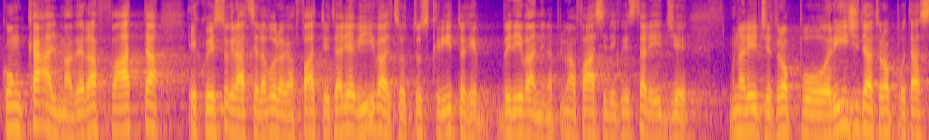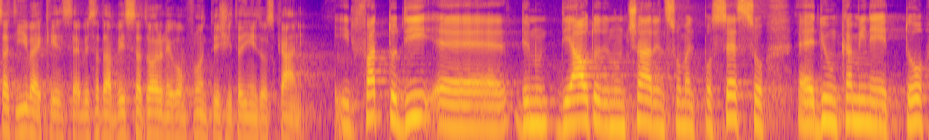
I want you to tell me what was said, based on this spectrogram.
con calma verrà fatta e questo grazie al lavoro che ha fatto Italia Viva, il sottoscritto che vedeva nella prima fase di questa legge una legge troppo rigida, troppo tassativa e che sarebbe stata vessatoria nei confronti dei cittadini toscani. Il fatto di, eh, di autodenunciare insomma, il possesso eh, di un caminetto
